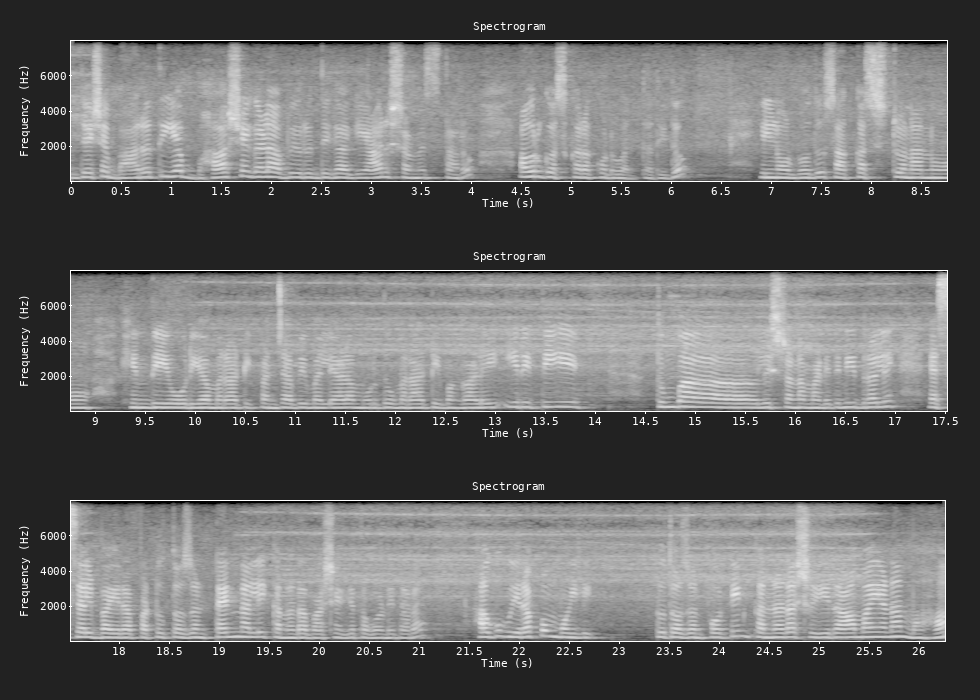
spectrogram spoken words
ಉದ್ದೇಶ, ಭಾರತೀಯ ಭಾಷೆಗಳ ಅಭಿವೃದ್ಧಿಗಾಗಿ ಯಾರು ಶ್ರಮಿಸ್ತಾರೋ ಅವ್ರಿಗೋಸ್ಕರ ಕೊಡುವಂಥದ್ದು ಇದು ಇಲ್ಲಿ ನೋಡ್ಬೋದು ಸಾಕಷ್ಟು ನಾನು ಹಿಂದಿ ಒಡಿಯಾ ಮರಾಠಿ, ಪಂಜಾಬಿ, ಮಲಯಾಳಂ, ಉರ್ದು, ಮರಾಠಿ, ಬಂಗಾಳಿ ಈ ರೀತಿ ತುಂಬ ಲಿಸ್ಟನ್ನು ಮಾಡಿದ್ದೀನಿ. ಇದರಲ್ಲಿ S L Bhyrappa two thousand ಟೆನ್ನಲ್ಲಿ ಕನ್ನಡ ಭಾಷೆಗೆ ತಗೊಂಡಿದ್ದಾರೆ. ಹಾಗೂ Veerappa Moily two thousand fourteen Kannada Shri Ramayana ಮಹಾ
